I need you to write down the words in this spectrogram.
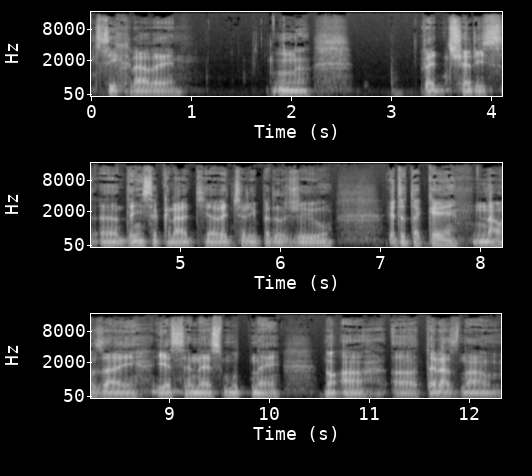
sichravé, mm, večery, e, dni sa krátia, večery predlžujú. Je to také naozaj jesené, smutné. No a, a teraz nám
